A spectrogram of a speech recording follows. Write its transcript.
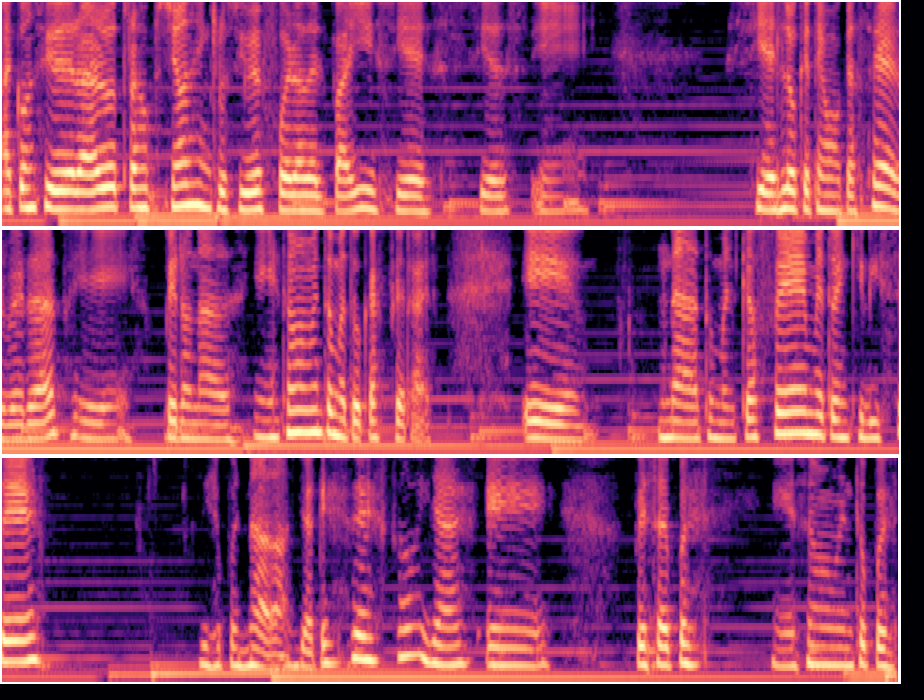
a considerar otras opciones, inclusive fuera del país, si es, si es, eh, si es lo que tengo que hacer, ¿verdad? Eh, pero nada, en este momento me toca esperar. Eh, nada, tomé el café, me tranquilicé. Dije, pues nada, ya que es esto, ya eh, pesar pues en ese momento pues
